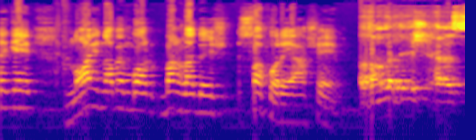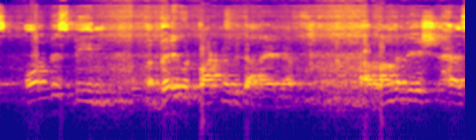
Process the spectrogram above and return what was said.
থেকে নয় নভেম্বর বাংলাদেশ সফরে আসে Bangladesh has always been a very good partner with the IMF. Uh, Bangladesh has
